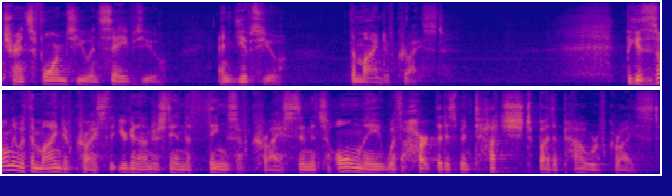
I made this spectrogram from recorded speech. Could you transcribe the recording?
transforms you and saves you and gives you the mind of Christ. Because it's only with the mind of Christ that you're going to understand the things of Christ. And it's only with a heart that has been touched by the power of Christ,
